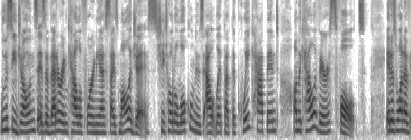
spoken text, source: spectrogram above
Lucy Jones is a veteran California seismologist. She told a local news outlet that the quake happened on the Calaveras Fault. It is one of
